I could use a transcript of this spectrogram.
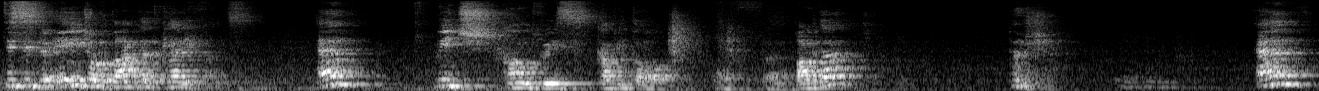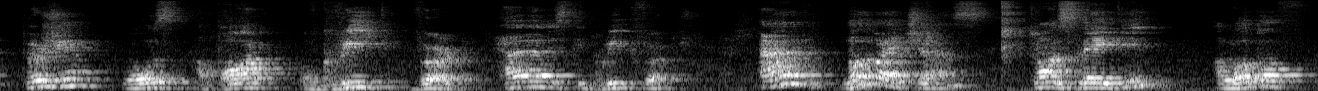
This is the age of Baghdad Caliphate. And which country's capital of uh, Baghdad? Persia. And Persia was a part of Greek world, Hellenistic Greek world. And not by chance translated a lot of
